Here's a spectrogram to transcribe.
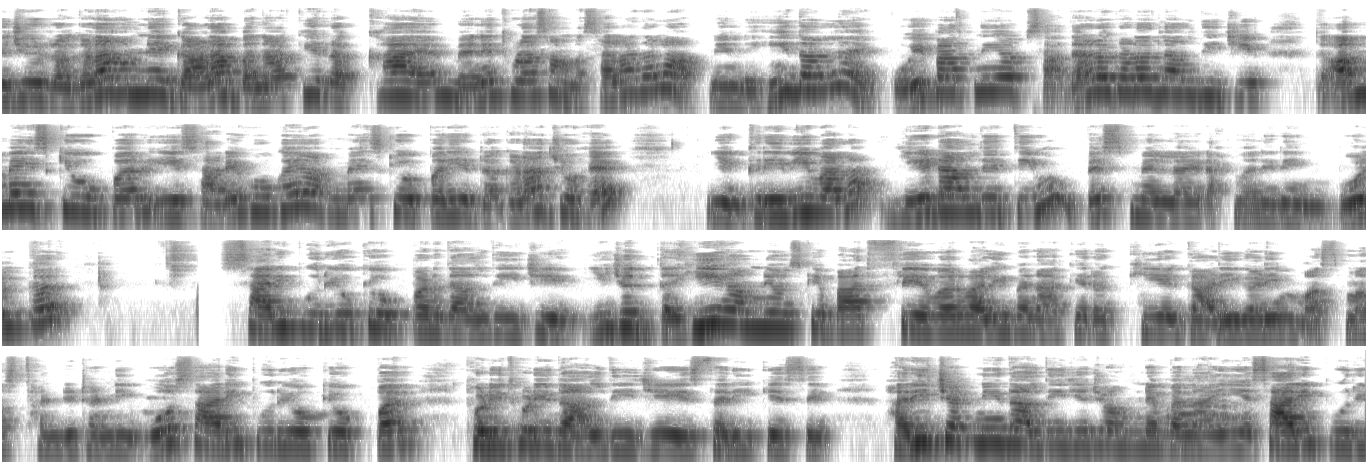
ये जो रगड़ा हमने गाढ़ा बना के रखा है, मैंने थोड़ा सा मसाला डाला। आपने नहीं डालना है, कोई बात नहीं, आप सादा रगड़ा डाल दीजिए। तो अब मैं इसके ऊपर, ये सारे हो गए, अब मैं इसके ऊपर ये रगड़ा जो है, ये ग्रेवी वाला, ये डाल देती हूँ। बिस्मिल्लाहिर्रहमानिर्रहीम, बोलकर सारी पूरी के ऊपर डाल दीजिए। ये जो दही हमने उसके बाद फ्लेवर वाली बना के रखी है गाढ़ी गाढ़ी मस्त मस्त ठंडी ठंडी वो सारी पूरी के ऊपर थोड़ी थोड़ी डाल दीजिए इस तरीके से। हरी चटनी डाल दीजिए जो हमने बनाई है सारी पूरी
